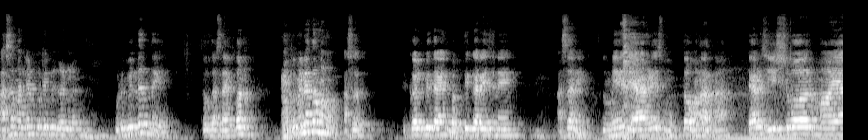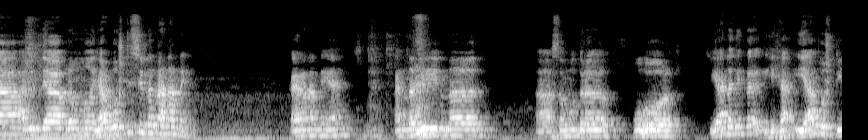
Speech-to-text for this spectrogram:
असं म्हणल्यानं कुठे बिघडलं? कुठे बिघडत नाही. तो कसा आहे? पण तुम्ही नका म्हणू असं ते कल्पित आहे आणि भक्ती करायची नाही. असं नाही. तुम्ही ज्यावेळेस मुक्त होणार ना त्यावेळेस ईश्वर माया अविद्या ब्रह्म ह्या गोष्टी शिल्लक राहणार नाही. काय राहणार नाही आहे? नदी नद समुद्र ओहोळ या नदी ह्या या गोष्टी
